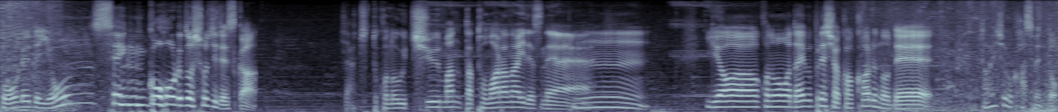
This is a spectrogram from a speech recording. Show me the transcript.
これで4000ゴールド所持ですか。いやちょっとこの宇宙マンタ止まらないですうねーん。いやー、このままだいぶプレッシャーかかるので、大丈夫か、スメット。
